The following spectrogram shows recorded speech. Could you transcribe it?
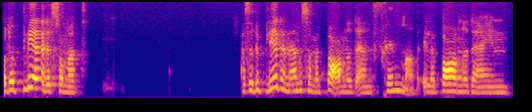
Och då blir det som att Alltså då blir det närmast som att barnet är en främmande eller barnet är en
